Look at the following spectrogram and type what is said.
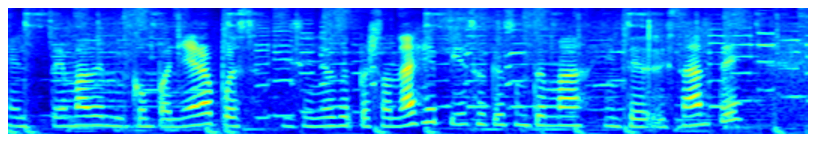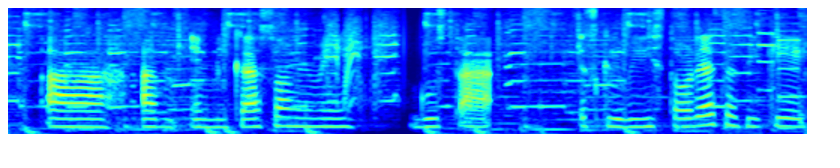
el tema de mi compañera, pues diseños de personaje, pienso que es un tema interesante. Ah, en mi caso a mí me gusta escribir historias, así que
